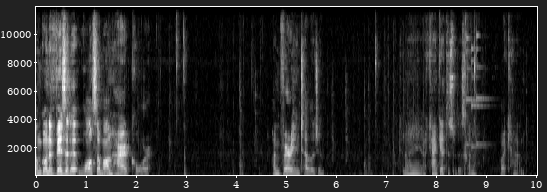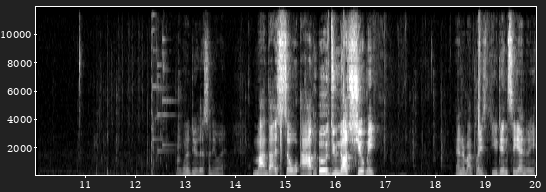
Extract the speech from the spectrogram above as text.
I'm going to visit it whilst I'm on hardcore. I'm very intelligent. Can I? I can't get this with this, can I? Oh, I can. But I'm going to do this anyway. Man, that is so... Ah, oh, do not shoot me! Enderman, please. You didn't see any.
